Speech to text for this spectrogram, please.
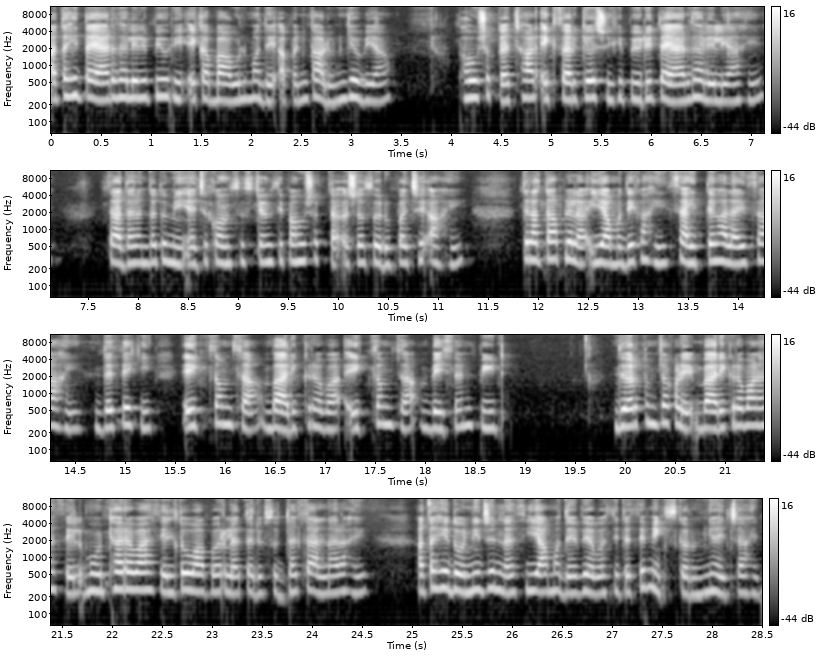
आता ही तयार झालेली प्युरी एका बाऊलमध्ये आपण काढून घेऊया. पाहू शकता छान एकसारखी अशी ही प्युरी तयार झालेली आहे. साधारणतः तुम्ही याची कॉन्सिस्टन्सी पाहू शकता अशा स्वरूपाची आहे. तर आता आपल्याला यामध्ये काही साहित्य घालायचं आहे. जसे की एक चमचा बारीक रवा एक चमचा बेसन पीठ जर तुमच्याकडे बारीक रवा नसेल मोठा रवा असेल तो वापरला तरीसुद्धा चालणार आहे. आता हे दोन्ही जिन्नस यामध्ये व्यवस्थित असे मिक्स करून घ्यायचे आहेत.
